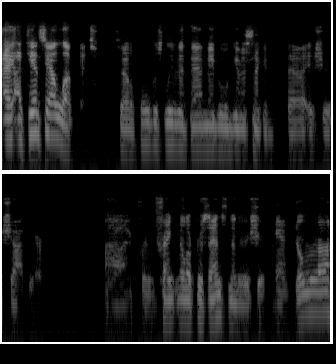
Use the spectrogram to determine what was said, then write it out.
I, I, can't say I loved it. So we'll just leave it at that. Maybe we'll give a second uh, issue a shot here. Uh, from Frank Miller Presents, another issue of Pandora.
